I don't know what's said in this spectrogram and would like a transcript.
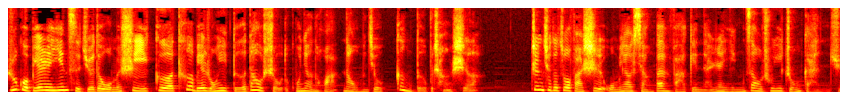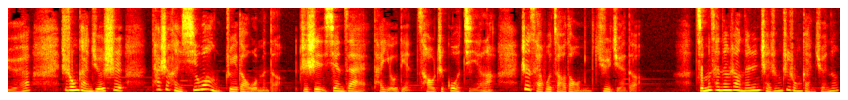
如果别人因此觉得我们是一个特别容易得到手的姑娘的话，那我们就更得不偿失了。正确的做法是，我们要想办法给男人营造出一种感觉，这种感觉是他是很希望追到我们的，只是现在他有点操之过急了，这才会遭到我们的拒绝的。怎么才能让男人产生这种感觉呢？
